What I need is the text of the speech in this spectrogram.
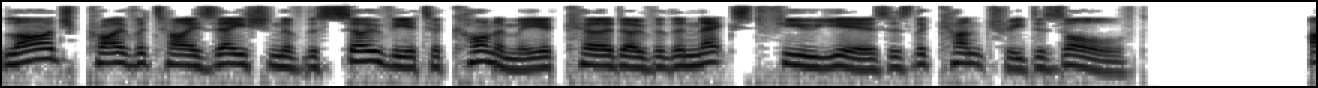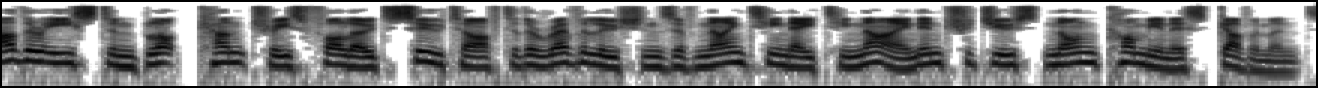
Large privatization of the Soviet economy occurred over the next few years as the country dissolved. Other Eastern Bloc countries followed suit after the revolutions of 1989 introduced non-communist governments.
